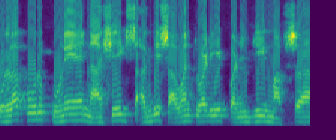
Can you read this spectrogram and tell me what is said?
कोल्हापूर पुणे नाशिक अगदी सावंतवाडी पणजी म्हापसा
